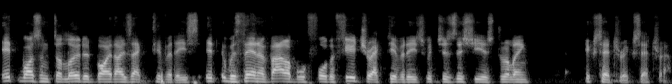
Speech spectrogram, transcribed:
it wasn't diluted by those activities. It, was then available for the future activities, which is this year's drilling, etc., etc.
